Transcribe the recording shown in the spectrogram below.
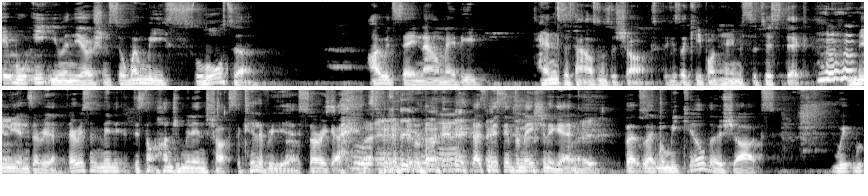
it will eat you in the ocean. So when we slaughter, I would say now maybe tens of thousands of sharks because I keep on hearing the statistic millions every year. There isn't million, there's not 100 million sharks to kill every year. Sorry, guys. right. That's misinformation again. Right. But like when we kill those sharks, we, we,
